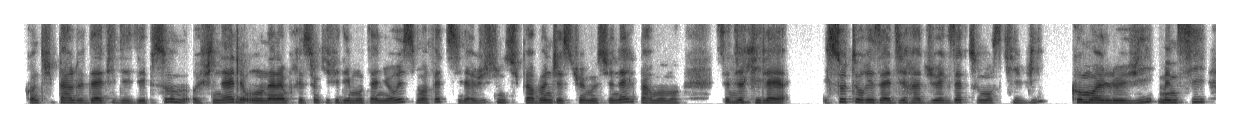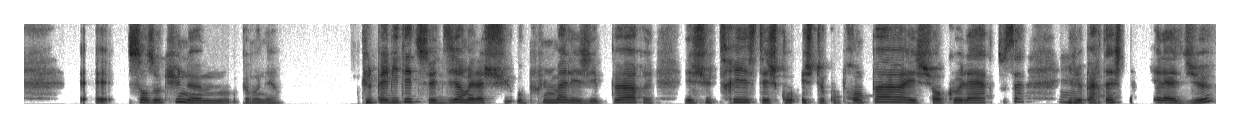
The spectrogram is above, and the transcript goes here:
quand tu parles de David et des psaumes, au final, on a l'impression qu'il fait des montagnes russes, mais en fait, il a juste une super bonne gestion émotionnelle par moment. C'est-à-dire qu'il il s'autorise à dire à Dieu exactement ce qu'il vit, comment il le vit, même si euh, sans aucune, euh, comment dire, culpabilité de se dire, mais là, je suis au plus mal et j'ai peur et, et je suis triste et je, et je te comprends pas et je suis en colère, tout ça. Il Mm. le partage tel quel à Dieu.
